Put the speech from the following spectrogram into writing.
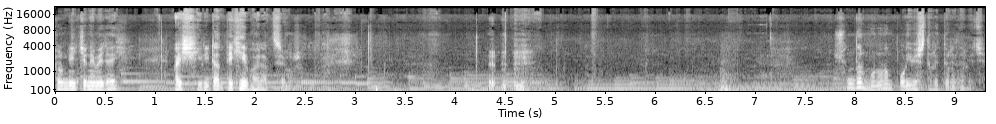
চলুন, নিচে নেমে যাই। ভাই, সিঁড়িটা দেখেই ভয় লাগছে আমার। সুন্দর মনোরম পরিবেশ ধরে ধরে ধরেছে।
